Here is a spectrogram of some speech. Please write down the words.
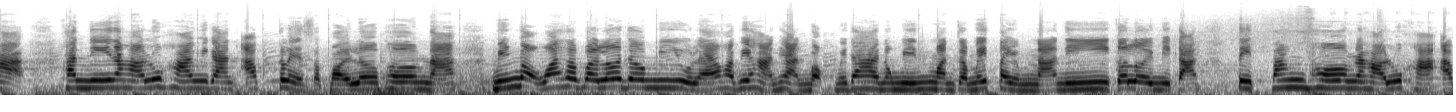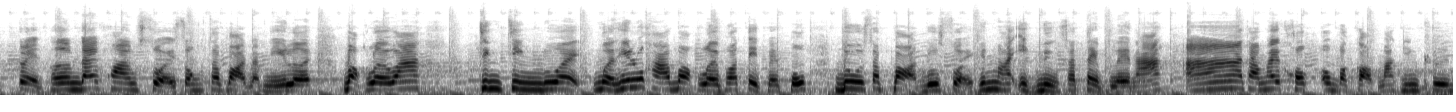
ค่ะ คันนี้นะคะลูกค้ามีการอัปเกรดสปอยเลอร์เพิ่มนะ มิ้นบอกว่าสปอยเลอร์เดิมมีอยู่แล้วค่ะพี่หานพี่หานบอกไม่ได้น้องมิ้นมันจะไม่เต็มนะนี่ก็เลยมีการติดตั้งเพิ่มนะคะ ลูกค้าอัปเกรดเพิ่มได้ความสวยทรงสปอร์ตแบบนี้เลย บอกเลยว่า จริง ๆ ด้วย เหมือนที่ลูกค้าบอกเลยพอติดไปปุ๊บ ดูสปอร์ตดูสวยขึ้นมาอีกหนึ่งสเต็ปเลยนะอ่าทำให้ครบองค์ประกอบมากยิ่งขึ้น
